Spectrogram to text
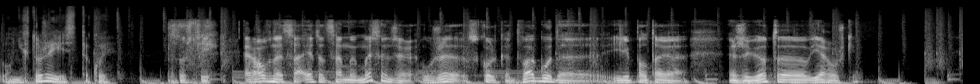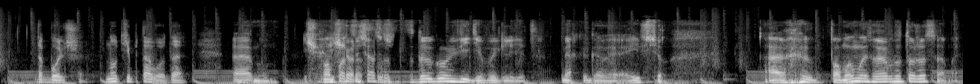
У них тоже есть такой Слушайте, ровно этот самый мессенджер уже сколько? Два года или полтора живет э, в Ярушке. Да больше. Ну, типа того, да. Э, ну, еще, он еще просто сейчас слушай. в другом виде выглядит, мягко говоря, и все. А, по-моему, это ровно то же самое.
